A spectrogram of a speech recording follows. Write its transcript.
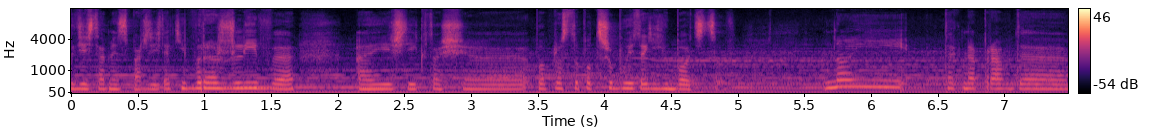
gdzieś tam jest bardziej taki wrażliwy, jeśli ktoś e, po prostu potrzebuje takich bodźców. No i tak naprawdę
